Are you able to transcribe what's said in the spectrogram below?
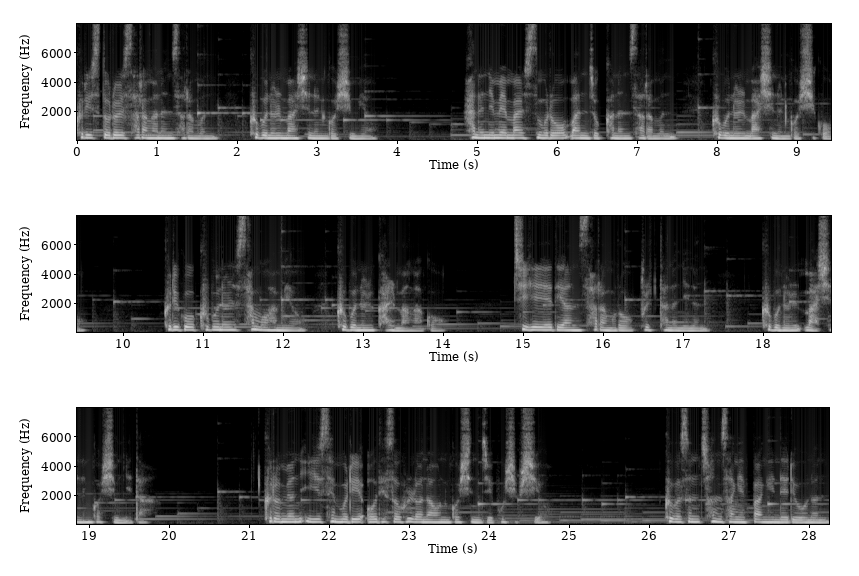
그리스도를 사랑하는 사람은 그분을 마시는 것이며 하느님의 말씀으로 만족하는 사람은 그분을 마시는 것이고 그리고 그분을 사모하며 그분을 갈망하고 지혜에 대한 사랑으로 불타는 이는 그분을 마시는 것입니다. 그러면 이 샘물이 어디서 흘러나온 것인지 보십시오. 그것은 천상의 빵이 내려오는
